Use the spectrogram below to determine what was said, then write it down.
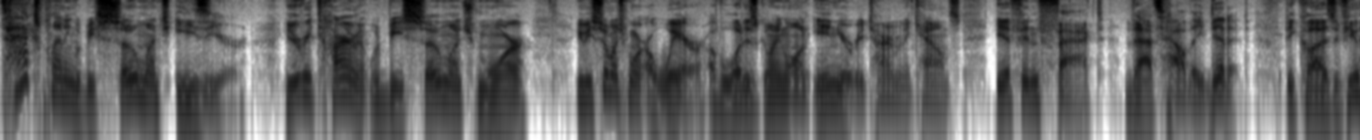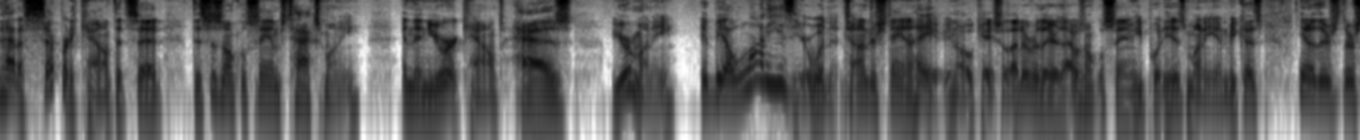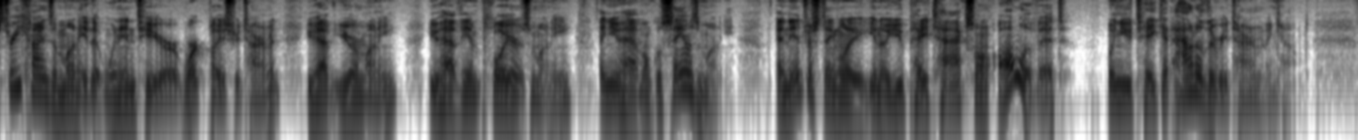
tax planning would be so much easier. Your retirement would be so much more, you'd be so much more aware of what is going on in your retirement accounts if, in fact, that's how they did it. Because if you had a separate account that said, this is Uncle Sam's tax money, and then your account has your money, it'd be a lot easier, wouldn't it, to understand, hey, you know, okay, so that over there, that was Uncle Sam. He put his money in because, you know, there's there's three kinds of money that went into your workplace retirement. You have your money, you have the employer's money, and you have Uncle Sam's money. And interestingly, you know, you pay tax on all of it when you take it out of the retirement account.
